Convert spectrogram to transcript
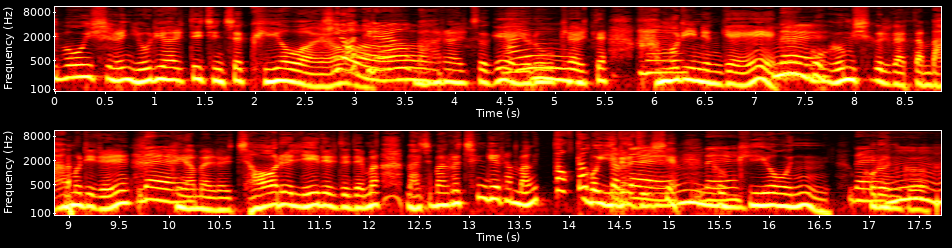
이보은 씨는 요리할 때 진짜 귀여워요. 귀여워. 아, 그래요? 말할 적에 이렇게 할 때 아무리는 게 네. 꼭 음식을 갖다 마무리를 네. 그야말로 저를 예를 들면 마지막으로 챙겨란 막 떡 뭐 이러듯이 네. 네. 그 귀여운 네. 그런 그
